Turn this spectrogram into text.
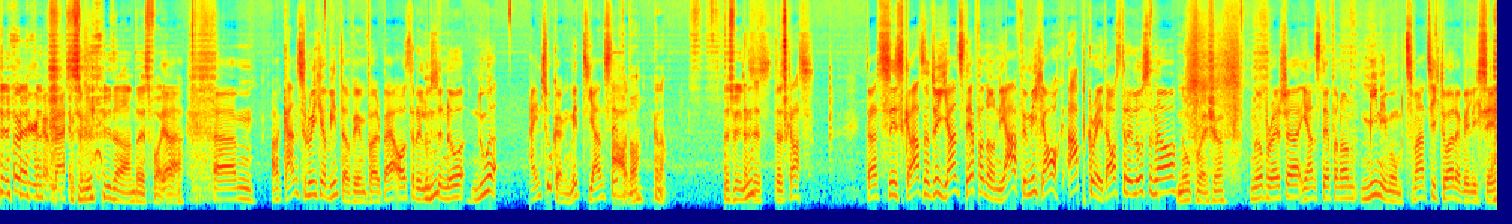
Das ist wieder ein anderes Feuer. Ja, ähm, aber ganz ruhiger Winter auf jeden Fall. Bei Austria Luste nur, nur ein Zugang mit Jan Stefanon. Aber, genau. Deswegen, Das ist, das ist krass. Das ist krass. Natürlich Jan Stefanon. Ja, für mich auch. Upgrade. Austria Lustenau. no pressure. No pressure. Jan Stefanon. Minimum 20 Tore will ich sehen.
